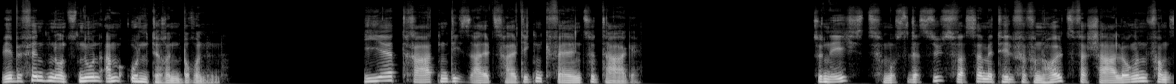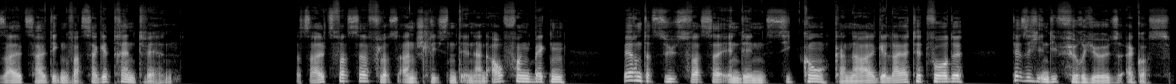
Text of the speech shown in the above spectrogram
Wir befinden uns nun am unteren Brunnen. Hier traten die salzhaltigen Quellen zutage. Zunächst musste das Süßwasser mit Hilfe von Holzverschalungen vom salzhaltigen Wasser getrennt werden. Das Salzwasser floss anschließend in ein Auffangbecken, während das Süßwasser in den Sicon-Kanal geleitet wurde, der sich in die Furieuse ergoss.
